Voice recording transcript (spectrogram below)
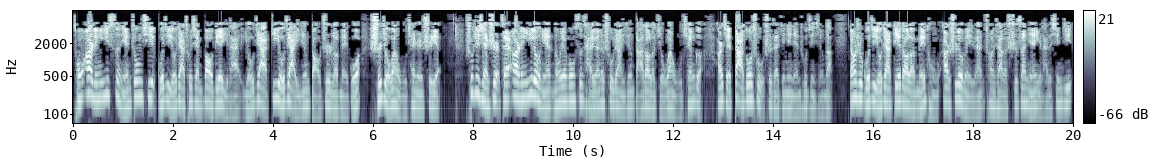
从2014年中期国际油价出现暴跌以来，油价低油价已经导致了美国19万五千人失业。数据显示，在2016年，能源公司裁员的数量已经达到了9万五千个，而且大多数是在今年年初进行的。当时国际油价跌到了每桶26美元，创下了十三年以来的新低。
